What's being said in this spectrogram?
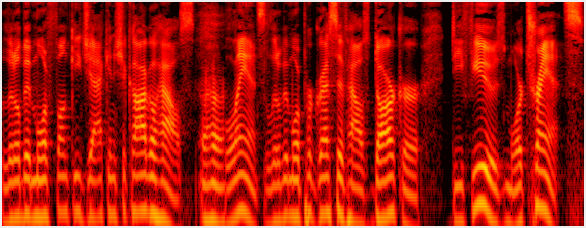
a little bit more funky Jack in Chicago house. Uh-huh. Lance, a little bit more progressive house, darker. Defuse, more trance.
